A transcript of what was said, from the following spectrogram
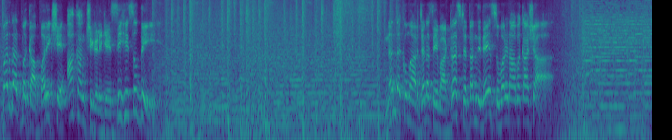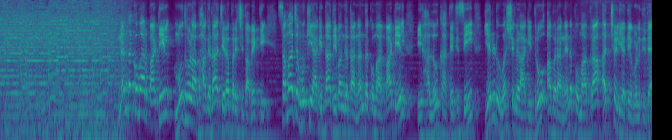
ಸ್ಪರ್ಧಾತ್ಮಕ ಪರೀಕ್ಷೆ ಆಕಾಂಕ್ಷಿಗಳಿಗೆ ಸಿಹಿ ಸುದ್ದಿ. ನಂದಕುಮಾರ್ ಜನಸೇವಾ ಟ್ರಸ್ಟ್ ತಂದಿದೆ ಸುವರ್ಣಾವಕಾಶ. ನಂದಕುಮಾರ್ ಪಾಟೀಲ್, ಮುಧೋಳ ಭಾಗದ ಚಿರಪರಿಚಿತ ವ್ಯಕ್ತಿ. ಸಮಾಜಮುಖಿಯಾಗಿದ್ದ ದಿವಂಗತ ನಂದಕುಮಾರ್ ಪಾಟೀಲ್ ಇಹಲೋಕ ತ್ಯಜಿಸಿ ಎರಡು ವರ್ಷಗಳಾಗಿದ್ರೂ ಅವರ ನೆನಪು ಮಾತ್ರ ಅಚ್ಚಳಿಯದೆ ಉಳಿದಿದೆ.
